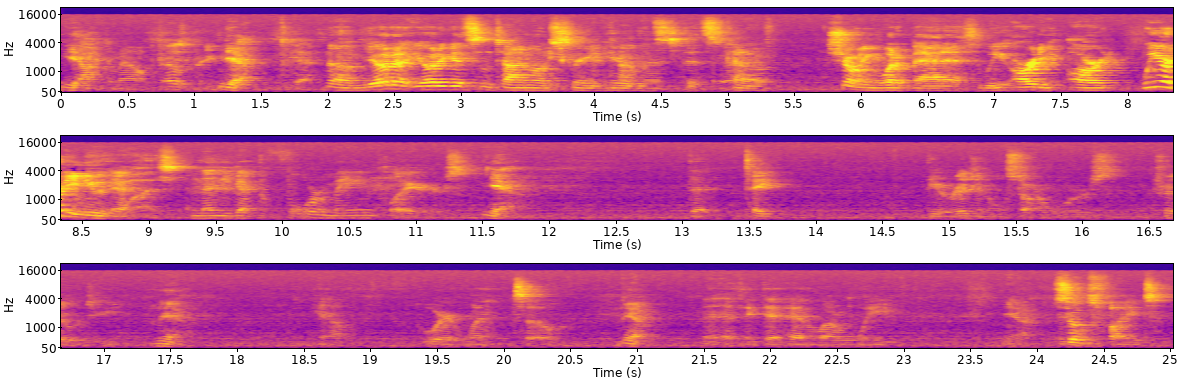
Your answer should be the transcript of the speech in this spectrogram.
Yeah. knocked them out. That was pretty. Cool. Yeah. Yeah. Um, Yoda Yoda gets some time on Makes screen here comments. that's, that's Yeah. kind of showing what a badass we already are. We already knew he Yeah. was. And then you got the four main players Yeah. that take the original Star Wars trilogy, Yeah. you know, where it went. So Yeah. I I think that had a lot of weight Yeah. So those fights.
